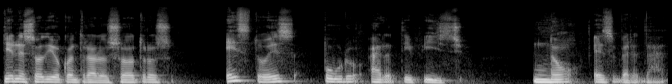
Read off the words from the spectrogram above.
tienes odio contra los otros. Esto es puro artificio, no es verdad.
